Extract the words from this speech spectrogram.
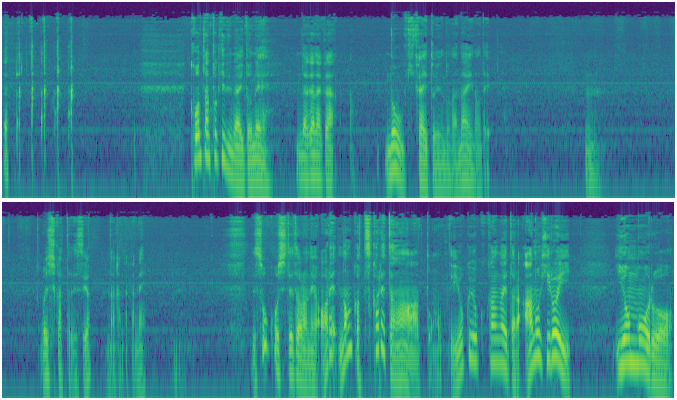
た。こんな時でないとねなかなか飲む機会というのがないので。うん。美味しかったですよ。なかなかね、うん。でそうこうしてたらねあれ？なんか疲れたなと思ってよくよく考えたらあの広いイオンモールを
